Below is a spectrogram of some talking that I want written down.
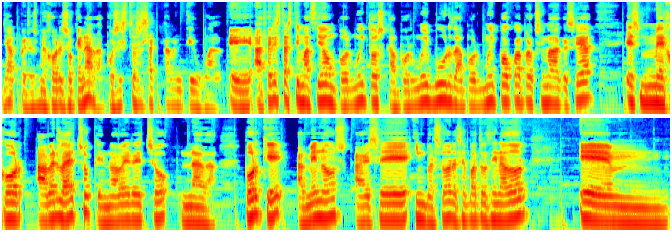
Ya, pero es mejor eso que nada. Pues esto es exactamente igual. Eh, hacer esta estimación, por muy tosca, por muy burda, por muy poco aproximada que sea, es mejor haberla hecho que no haber hecho nada. Porque al menos a ese inversor, a ese patrocinador, Em,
